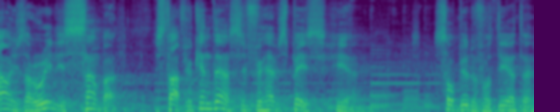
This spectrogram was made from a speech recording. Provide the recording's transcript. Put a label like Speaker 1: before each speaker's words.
Speaker 1: Now it's a really samba stuff. You can dance if you have space here. So beautiful theater.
